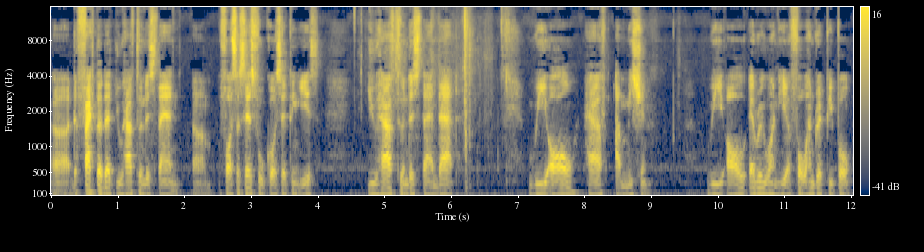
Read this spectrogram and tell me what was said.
uh, the factor that you have to understand um, for successful goal setting is you have to understand that we all have a mission. We all everyone here 400 people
